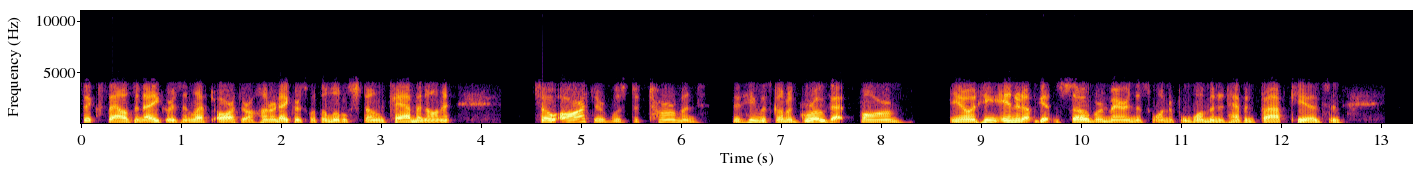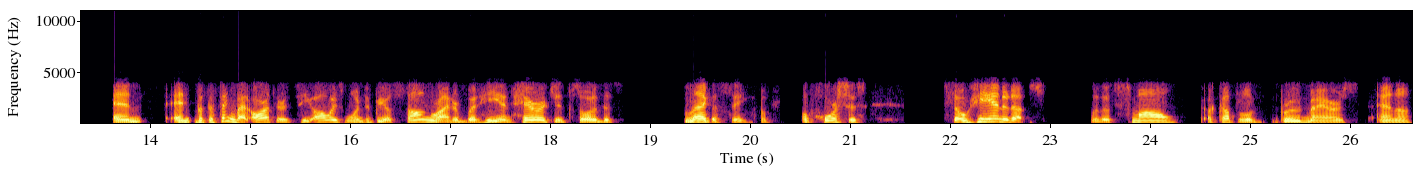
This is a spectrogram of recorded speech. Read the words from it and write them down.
six thousand acres, and left Arthur a hundred acres with a little stone cabin on it. So Arthur was determined that he was going to grow that farm, you know, and he ended up getting sober and marrying this wonderful woman and having five kids and and and but the thing about Arthur is he always wanted to be a songwriter, but he inherited sort of this legacy of, of horses. So he ended up with a small, a couple of brood mares and a,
